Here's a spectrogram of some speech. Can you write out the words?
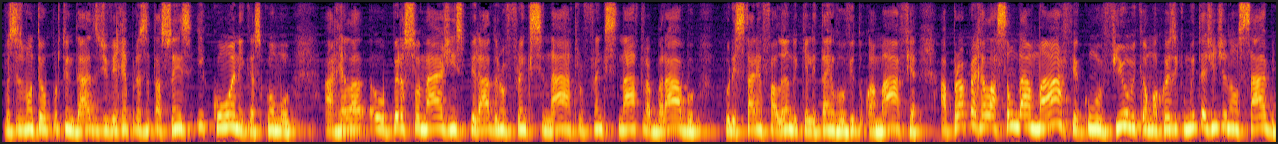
Vocês vão ter oportunidades de ver representações icônicas, como a, o personagem inspirado no Frank Sinatra, o Frank Sinatra brabo por estarem falando que ele está envolvido com a máfia, a própria relação da máfia com o filme, que é uma coisa que muita gente não sabe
